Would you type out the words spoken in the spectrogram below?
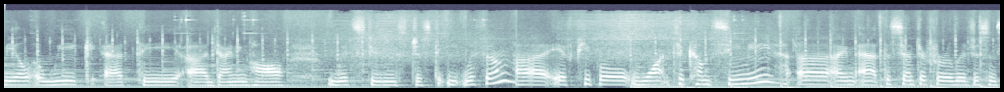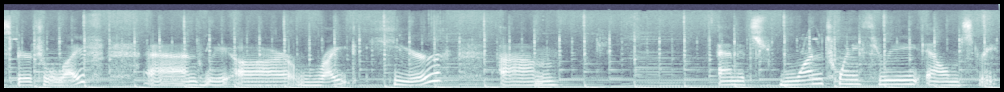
meal a week at the uh, dining hall with students just to eat with them. Uh, if people want to come see me, uh, I'm at the Center for Religious and Spiritual Life, and we are right here. Um, and it's 123 Elm Street.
